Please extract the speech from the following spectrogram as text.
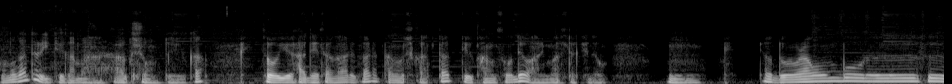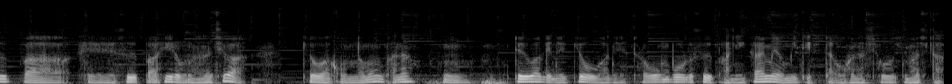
物語というかまあ、アクションというか、そういう派手さがあるから楽しかったっていう感想ではありましたけど、うん。今日ドラゴンボールスーパー、えー、スーパーヒーローの話は、今日はこんなもんかな。うん。というわけで今日はね、ドラゴンボールスーパー2回目を見てきたお話をしました。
